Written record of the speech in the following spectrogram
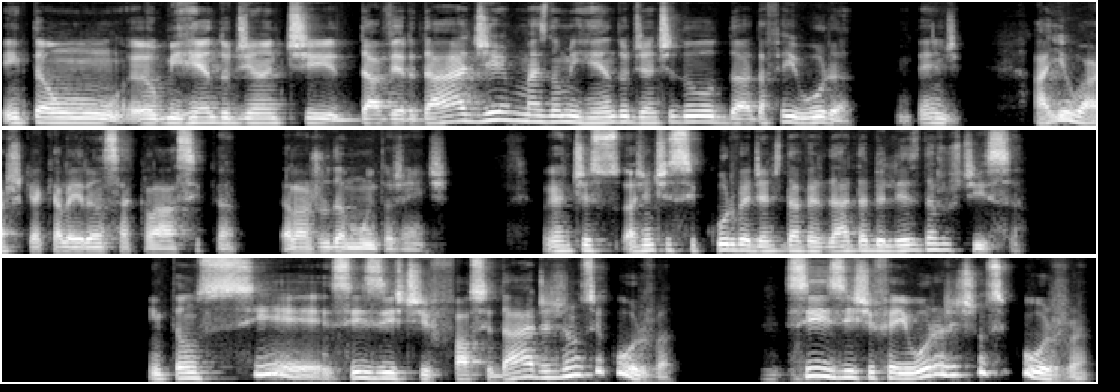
Então eu me rendo diante da verdade, mas não me rendo diante do, da, da feiura, entende? Aí eu acho que aquela herança clássica ela ajuda muito a gente. A gente, a gente se curva diante da verdade, da beleza e da justiça. Então, se, se existe falsidade, a gente não se curva. Se existe feiura, a gente não se curva.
